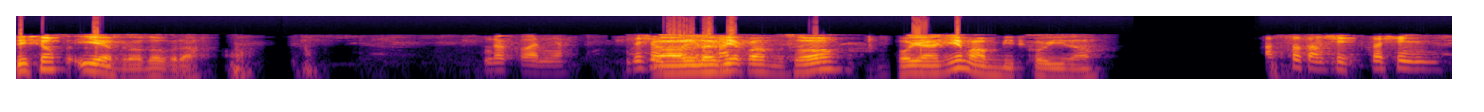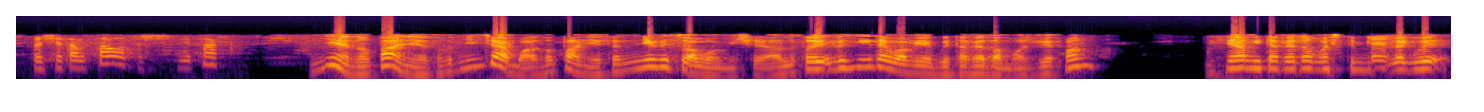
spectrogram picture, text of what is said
1000 i euro, dobra. Dokładnie. 1000 Ale euro, tak? wie pan co? Bo ja nie mam bitcoina. A co tam się, co się, co się tam stało? Coś nie tak? Nie no panie, to nie działa, no panie, ten nie wysłało mi się, ale to zniknęła mi jakby ta wiadomość, wie pan? Zniknęła mi ta wiadomość, tym, jakby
